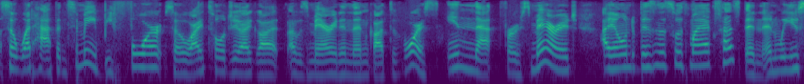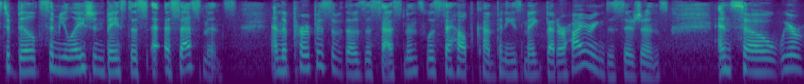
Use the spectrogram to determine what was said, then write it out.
so what happened to me before so I told you I got I was married and then got divorced. In that first marriage, I owned a business with my ex-husband and we used to build simulation-based ass- assessments. And the purpose of those assessments was to help companies make better hiring decisions. And so we're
